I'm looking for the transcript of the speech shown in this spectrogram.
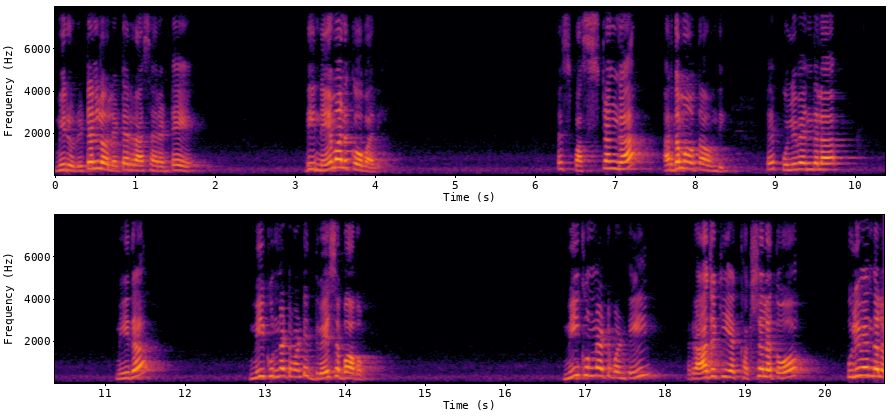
మీరు రిటర్న్లో లెటర్ రాశారంటే దీన్ని ఏమనుకోవాలి అంటే స్పష్టంగా అర్థమవుతా ఉంది. అంటే పులివెందల మీద మీకున్నటువంటి ద్వేషభావం మీకున్నటువంటి రాజకీయ కక్షలతో పులివెందల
